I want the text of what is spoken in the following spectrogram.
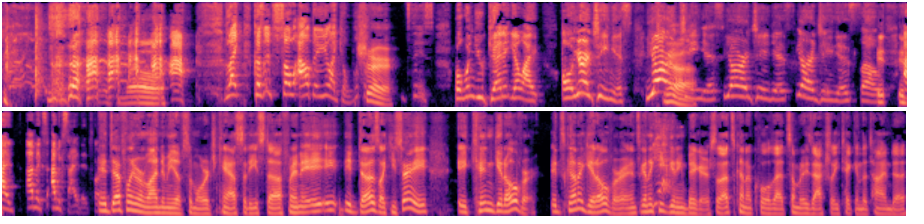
no. like, cause it's so out there, you're like, yo, what sure. is this? But when you get it, you're like, oh, you're a genius. You're yeah. a genius. You're a genius. You're a genius. So it, it, I, I'm, ex- I'm excited. it, it definitely reminded me of some Orange Cassidy stuff. And it, it, it does, like you say, it can get over it's gonna get over and it's gonna yeah. keep getting bigger. So that's kind of cool that somebody's actually taking the time to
